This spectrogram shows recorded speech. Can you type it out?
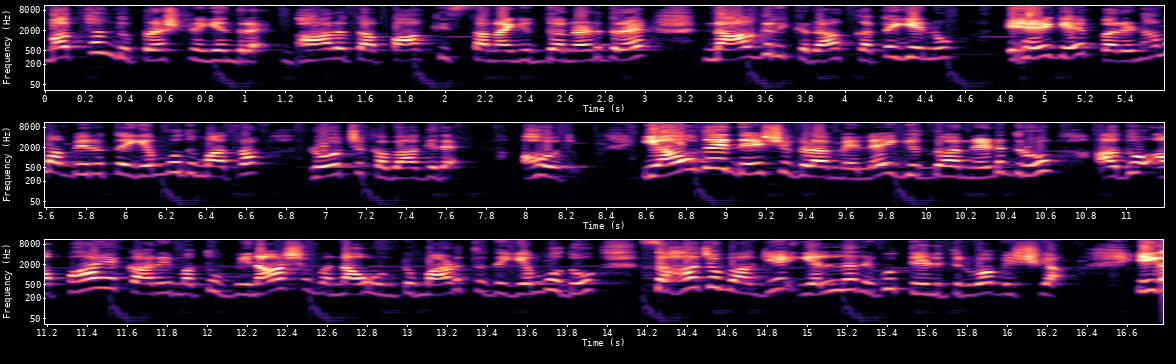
ಮತ್ತೊಂದು ಪ್ರಶ್ನೆ ಎಂದ್ರೆ, ಭಾರತ ಪಾಕಿಸ್ತಾನ ಯುದ್ಧ ನಡೆದ್ರೆ ನಾಗರಿಕರ ಕಥೆಯೇನು ಹೇಗೆ ಪರಿಣಾಮ ಬೀರುತ್ತೆ ಎಂಬುದು ಮಾತ್ರ ರೋಚಕವಾಗಿದೆ. ಹೌದು. ಯಾವುದೇ ದೇಶಗಳ ಮೇಲೆ ಯುದ್ಧ ನಡೆದರೂ ಅದು ಅಪಾಯಕಾರಿ ಮತ್ತು ವಿನಾಶವನ್ನ ಉಂಟು ಮಾಡುತ್ತದೆ ಎಂಬುದು ಸಹಜವಾಗಿಯೇ ಎಲ್ಲರಿಗೂ ತಿಳಿದಿರುವ ವಿಷಯ. ಈಗ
